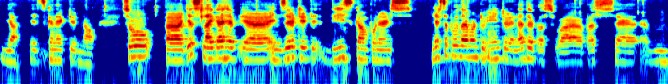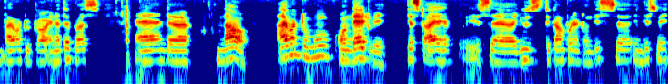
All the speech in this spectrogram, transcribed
Yeah it's connected now. So uh, just like I have uh, inserted these components let's suppose I want to enter another bus via bus uh, um, I want to draw another bus and uh, now I want to move on that way. Just I have uh, used the component on this in this way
